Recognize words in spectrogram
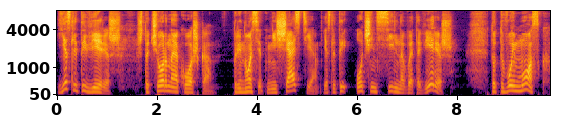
Если ты веришь, что черная кошка приносит несчастье, если ты очень сильно в это веришь, то твой мозг,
